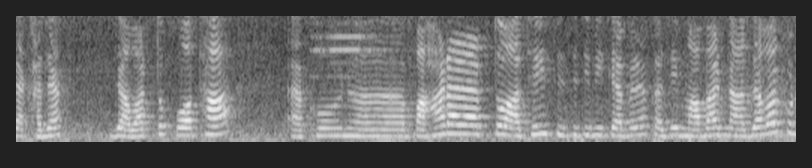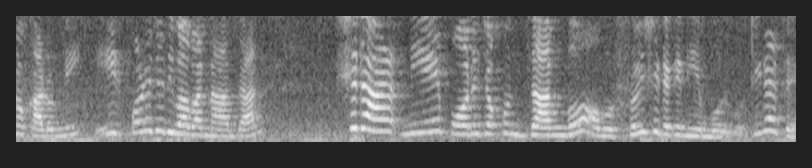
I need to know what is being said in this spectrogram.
দেখা যাক, যাওয়ার তো কথা। এখন পাহাড়ার তো আছেই, সিসিটিভি ক্যামেরা কাজে। বাবার না যাওয়ার কোনো কারণ নেই। এরপরে যদি বাবা না যান সেটা নিয়ে পরে যখন জানব, অবশ্যই সেটাকে নিয়ে বলব, ঠিক আছে?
